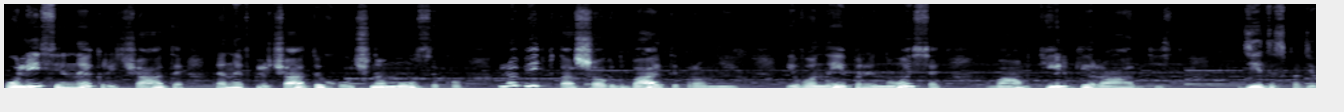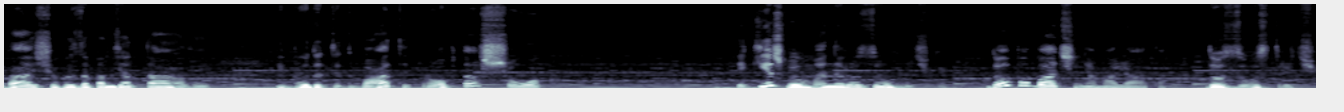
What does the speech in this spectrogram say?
У лісі не кричати та не включати гучну музику. Любіть пташок, дбайте про них, і вони приносять вам тільки радість. Діти, сподіваюся, що ви запам'ятали і будете дбати про пташок. Які ж ви в мене розумнички. До побачення, малята, до зустрічі!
